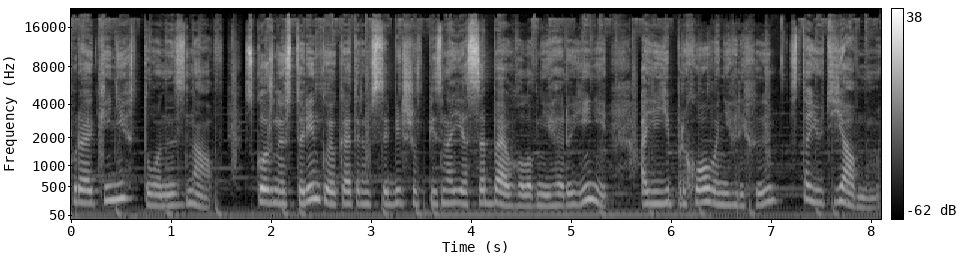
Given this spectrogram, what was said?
про які ніхто не знав. З кожною сторінкою Кетрін все більше впізнає себе в головній героїні, а її приховані гріхи стають явними.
